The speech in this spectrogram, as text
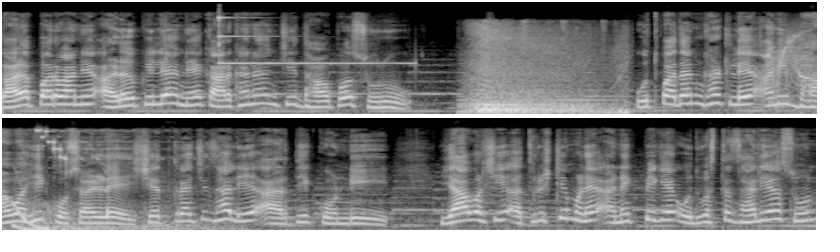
गाळपर्वाने अडकल्याने कारखान्यांची धावपळ सुरू. उत्पादन घटले आणि भावही कोसळले. शेतकऱ्याची झाली आर्थिक कोंडी. यावर्षी अतिवृष्टीमुळे अनेक पिके उद्ध्वस्त झाली असून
